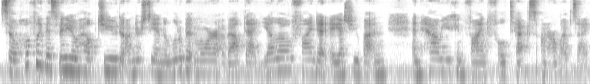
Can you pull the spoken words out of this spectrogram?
So hopefully this video helped you to understand a little bit more about that yellow Find at ASU button and how you can find full text on our website.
